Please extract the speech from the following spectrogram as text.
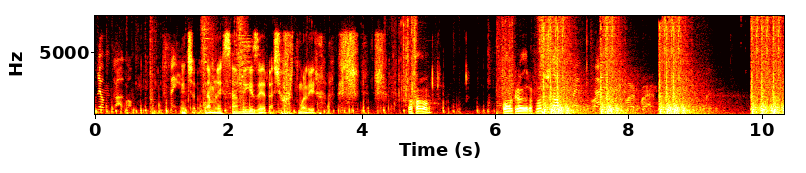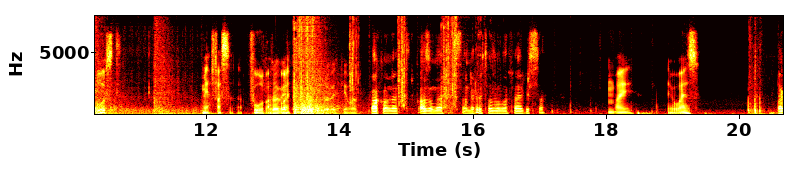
Nyomdálom. Nincs, emlékszel még ezért a short molira? Aha. Rövidre flash. Boost. Mi a fasz? Full vak Rövid volt. rövid kim van. Vakon lőtt. Azonnal szemmerült, azonnal fel vissza. Baj. Jó ez. De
